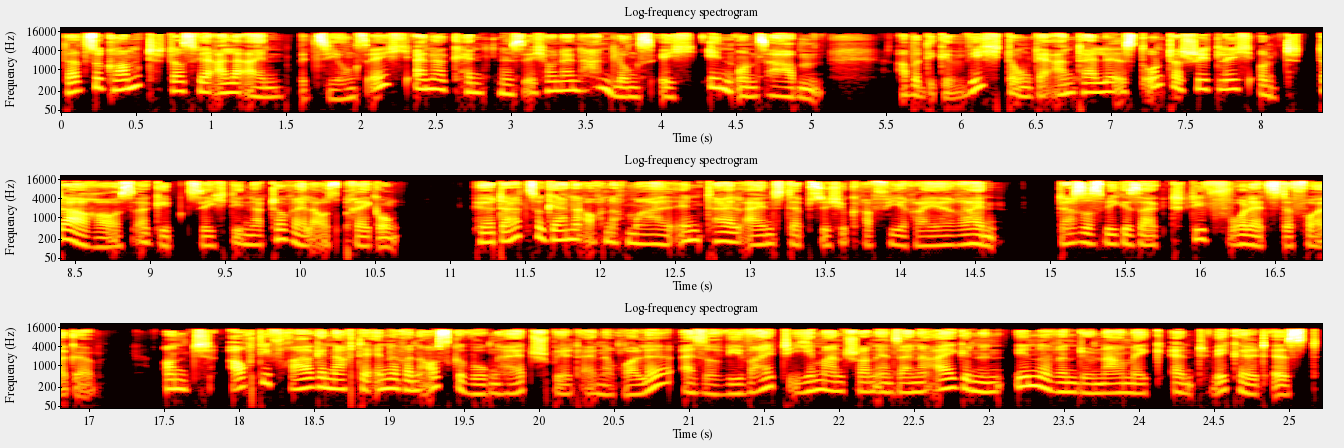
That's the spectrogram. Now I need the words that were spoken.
Dazu kommt, dass wir alle ein Beziehungs-Ich, ein Erkenntnis-Ich und ein Handlungs-Ich in uns haben. Aber die Gewichtung der Anteile ist unterschiedlich und daraus ergibt sich die Naturellausprägung. Hör dazu gerne auch nochmal in Teil 1 der Psychografie-Reihe rein. Das ist wie gesagt die vorletzte Folge. Und auch die Frage nach der inneren Ausgewogenheit spielt eine Rolle, also wie weit jemand schon in seiner eigenen inneren Dynamik entwickelt ist.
